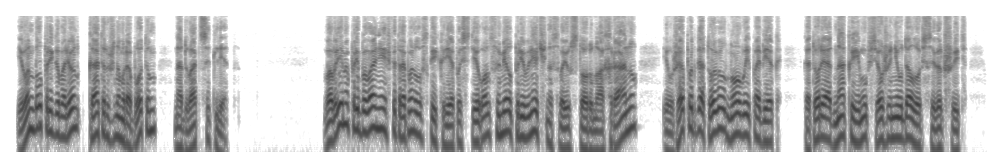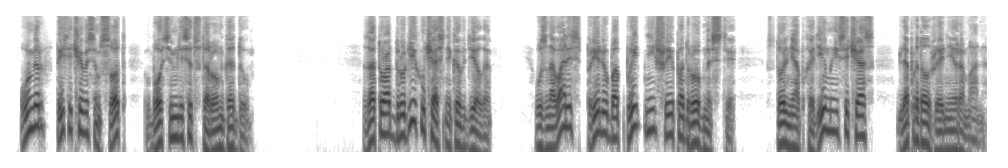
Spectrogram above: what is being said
и он был приговорен к каторжным работам на 20 лет. Во время пребывания в Петропавловской крепости он сумел привлечь на свою сторону охрану и уже подготовил новый побег, который, однако, ему все же не удалось совершить. Умер в 1882 году. Зато от других участников дела узнавались прелюбопытнейшие подробности — столь необходимые сейчас для продолжения романа.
